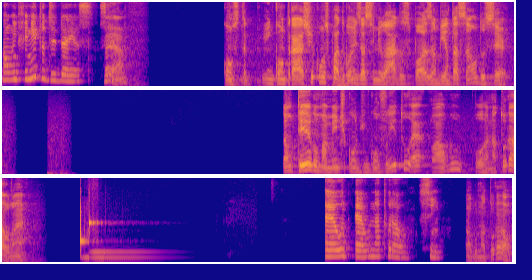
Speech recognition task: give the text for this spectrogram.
a um infinito de ideias, É. certo? em contraste com os padrões assimilados pós-ambientação do ser. Então, ter uma mente em conflito é algo, porra, natural, não é? O, é o natural, sim. Algo natural.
